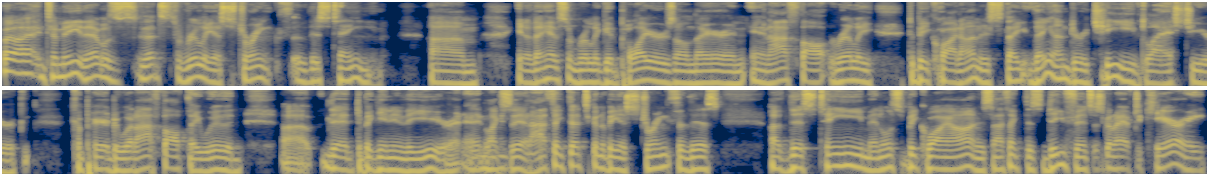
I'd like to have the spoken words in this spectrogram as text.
Well, to me, that was that's really a strength of this team. Um, you know, they have some really good players on there, and and I thought really, to be quite honest, they they underachieved last year compared to what I thought they would uh, at the beginning of the year. And, and like I said, I think that's going to be a strength of this of this team. And let's be quite honest, I think this defense is going to have to carry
